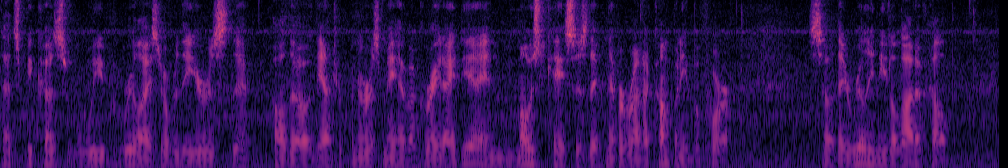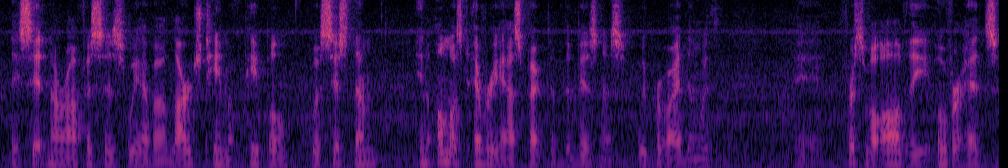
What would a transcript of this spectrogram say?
that's because we've realized over the years that although the entrepreneurs may have a great idea, in most cases they've never run a company before. So they really need a lot of help. They sit in our offices. We have a large team of people who assist them in almost every aspect of the business. We provide them with, uh, first of all, all of the overheads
